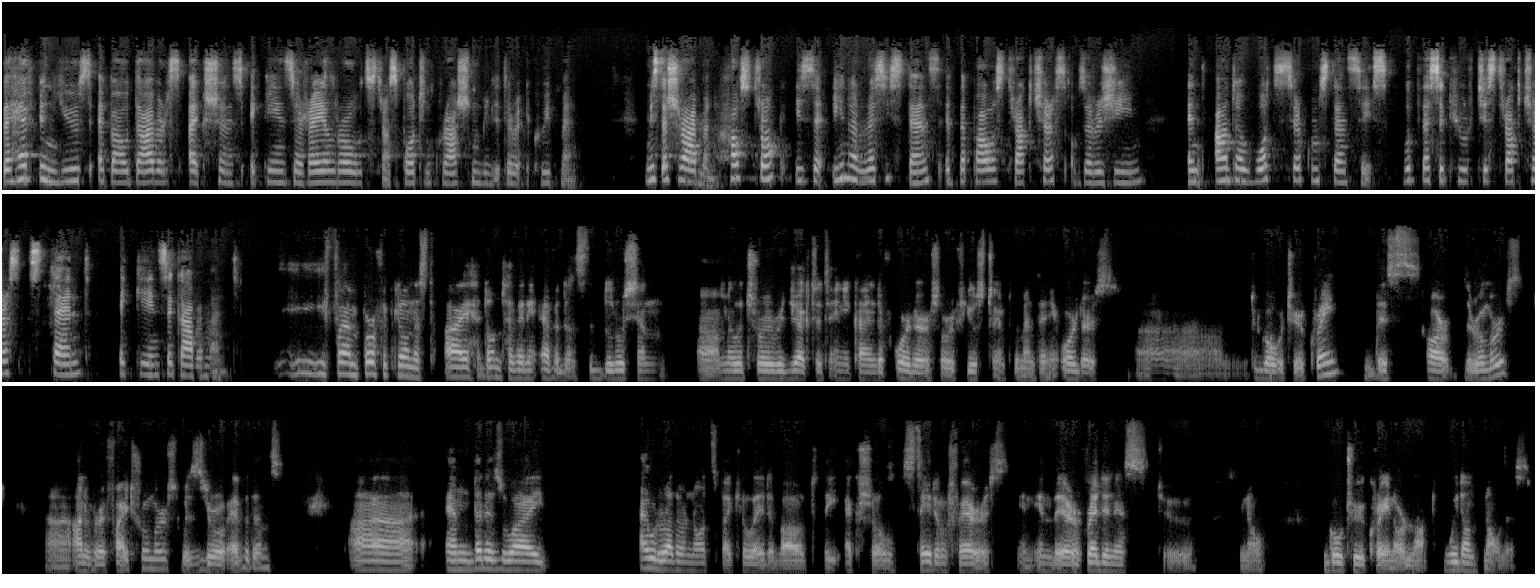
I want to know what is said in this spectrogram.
There have been news about diverse actions against the railroads transporting Russian military equipment. Mr. Schreiberman, how strong is the inner resistance at the power structures of the regime, and under what circumstances would the security structures stand against the government? If I'm perfectly honest, I don't have any evidence that Belarusian uh, military rejected any kind of orders or refused to implement any orders uh, to go to Ukraine. These are the rumors, uh, unverified rumors with zero evidence. Uh, and that is why I would rather not speculate about the actual state of affairs in, in their readiness to, you know, go to Ukraine or not. We don't know this.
